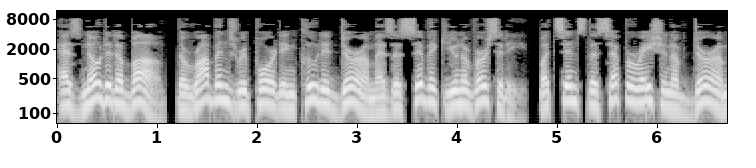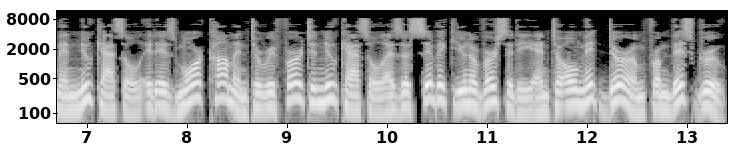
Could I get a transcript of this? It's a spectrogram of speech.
As noted above, the Robbins report included Durham as a civic university, but since the separation of Durham and Newcastle it is more common to refer to Newcastle as a civic university and to omit Durham from this group.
